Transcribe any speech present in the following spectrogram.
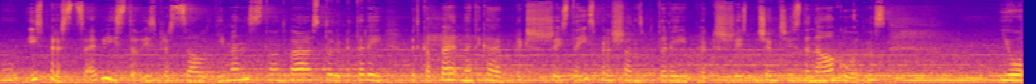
Nu, izprast sevi, izprast savu ģimenes vēsturi, bet arī bet kāpēc, ne tikai priekš šīs izpratnes, bet arī priekš šīs, šiem, šīs nākotnes. Jo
